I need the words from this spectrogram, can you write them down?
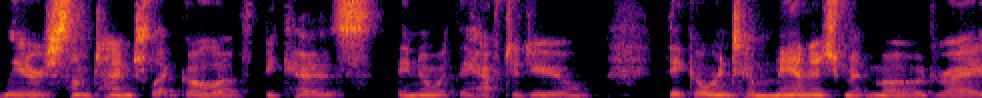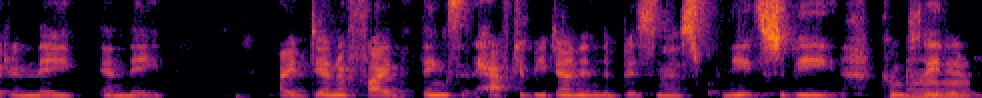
leaders sometimes let go of because they know what they have to do. They go into management mode, right? And they and they identify the things that have to be done in the business, what needs to be completed, mm,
